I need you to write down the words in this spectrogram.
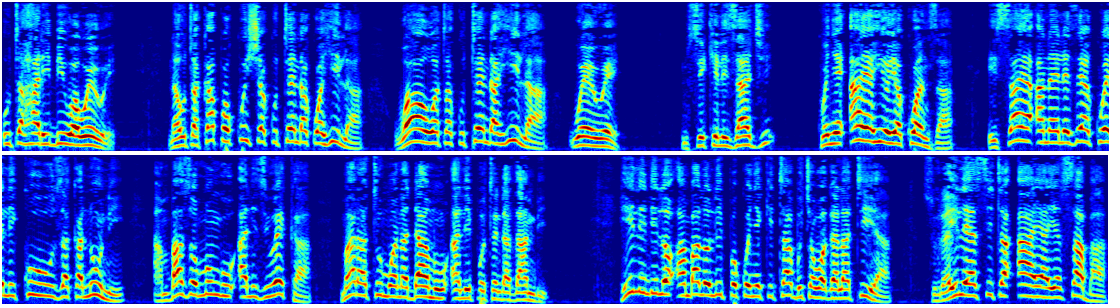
utaharibiwa wewe. Na utakapokwisha kutenda kwa hila wao watakutenda hila wewe. Msikilizaji kwenye aya hiyo ya kwanza isaya anaelezea kweli kuu za kanuni ambazo mungu aliziweka mara tu mwanadamu alipotenda dhambi. Hili ndilo ambalo lipo kwenye kitabu cha wagalatia sura ile ya sita aya ya saba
